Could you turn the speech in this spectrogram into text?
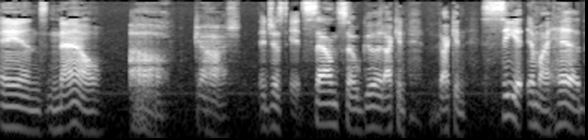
And now, oh, gosh, it just, it sounds so good. I can, I can see it in my head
